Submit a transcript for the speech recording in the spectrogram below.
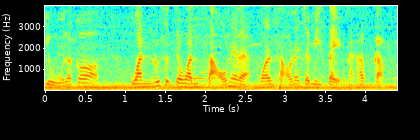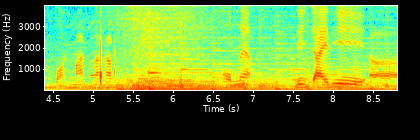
อยู่แล้วก็วันรู้สึกจะวันเสาร์เนี่ยแหละวันเสาร์เนี่ยจะมีเตะนะครับกับบอร์ดมัสนะครับ ผมเนี่ยดีใจที่เอ่อ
